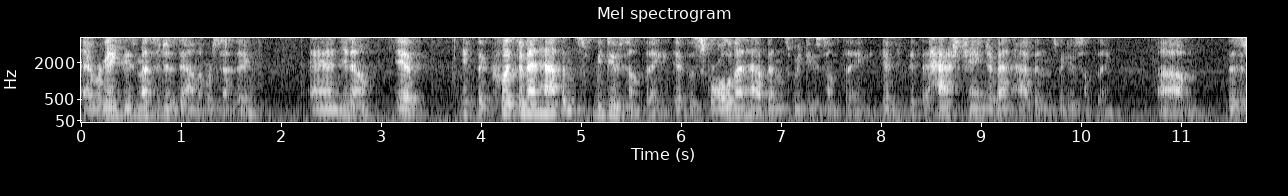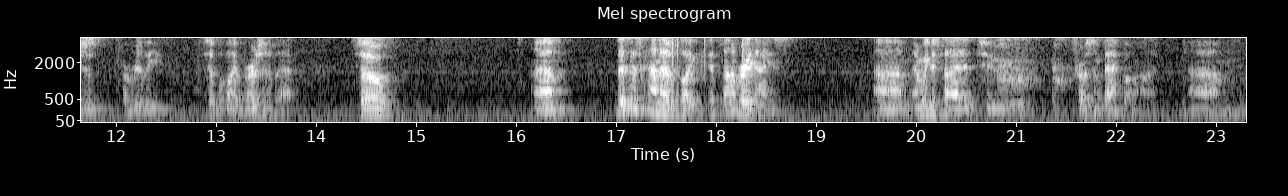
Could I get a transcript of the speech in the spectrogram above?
and we're getting these messages down that we're sending. And you know, if if the clicked event happens, we do something. If the scroll event happens, we do something. If, if the hash change event happens, we do something. Um, this is just a really simplified version of that. So um, this is kind of like, it's not very nice. Um, and we decided to throw some backbone on it. Um,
